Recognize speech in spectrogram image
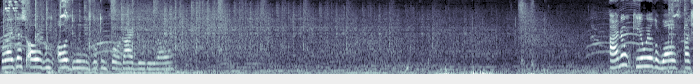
Well, I guess all we are doing is looking for a guide reader, though. Don't where the wall of flesh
